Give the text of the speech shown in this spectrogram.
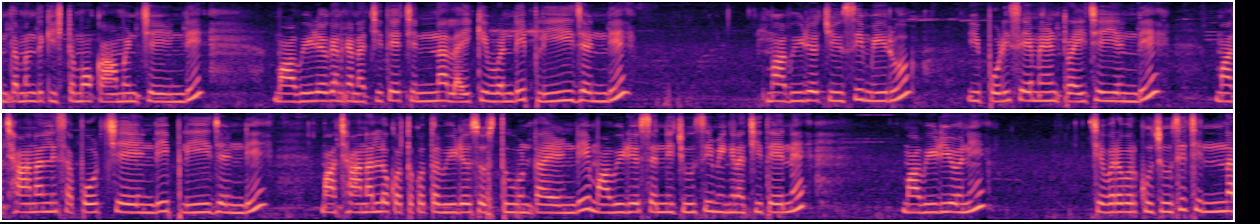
ఎంతమందికి ఇష్టమో కామెంట్ చేయండి. మా వీడియో కనుక నచ్చితే చిన్న లైక్ ఇవ్వండి ప్లీజ్ అండి. మా వీడియో చూసి మీరు ఈ పొడి సేమియాని ట్రై చేయండి. మా ఛానల్ని సపోర్ట్ చేయండి ప్లీజ్ అండి. మా ఛానల్లో కొత్త కొత్త వీడియోస్ వస్తూ ఉంటాయండి. మా వీడియోస్ అన్నీ చూసి మీకు నచ్చితేనే మా వీడియోని చివరి వరకు చూసి చిన్న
